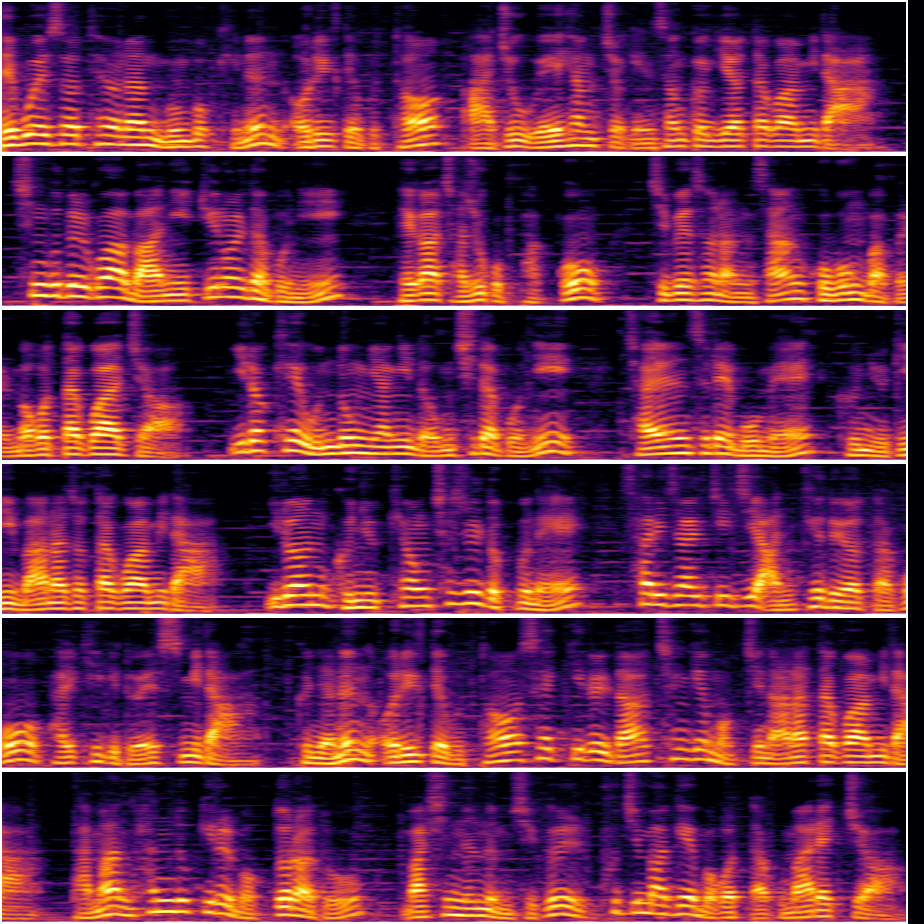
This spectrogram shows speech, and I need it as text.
대구에서 태어난 문복희는 어릴 때부터 아주 외향적인 성격이었다고 합니다. 친구들과 많이 뛰놀다 보니 배가 자주 고팠고 집에선 항상 고봉밥을 먹었다고 하죠. 이렇게 운동량이 넘치다 보니 자연스레 몸에 근육이 많아졌다고 합니다. 이런 근육형 체질 덕분에 살이 잘 찌지 않게 되었다고 밝히기도 했습니다. 그녀는 어릴 때부터 세 끼를 다 챙겨 먹진 않았다고 합니다. 다만 한두 끼를 먹더라도 맛있는 음식을 푸짐하게 먹었다고 말했죠.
